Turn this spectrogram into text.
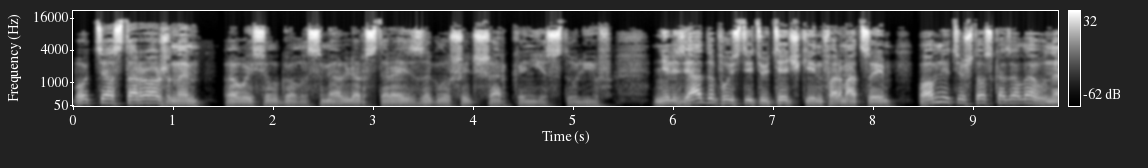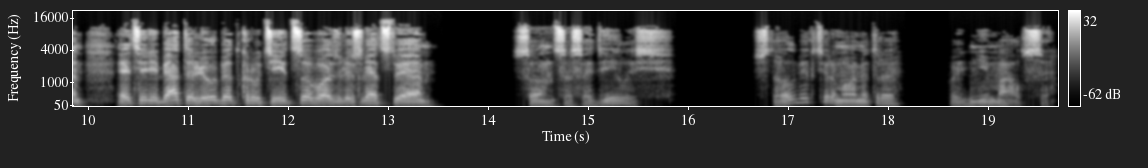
«Будьте осторожны!» — повысил голос Мюллер, стараясь заглушить шарканье стульев. «Нельзя допустить утечки информации. Помните, что сказал Эуна? Эти ребята любят крутиться возле следствия». Солнце садилось, столбик термометра поднимался.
